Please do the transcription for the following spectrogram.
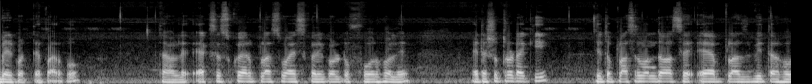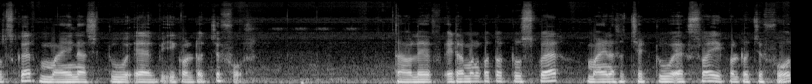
বের করতে পারব। তাহলে X square plus Y square equal to four হলে এটা সূত্রটা কি? যেহেতু প্লাসের মান দেওয়া আছে এ প্লাস বি তার whole square minus two A B equal to হচ্ছে ফোর তাহলে এটার মান কত? টু স্কোয়ার মাইনাস হচ্ছে two X Y equal to হচ্ছে ফোর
